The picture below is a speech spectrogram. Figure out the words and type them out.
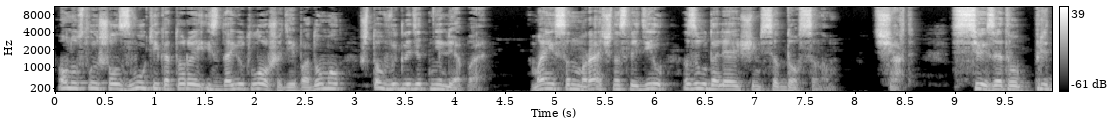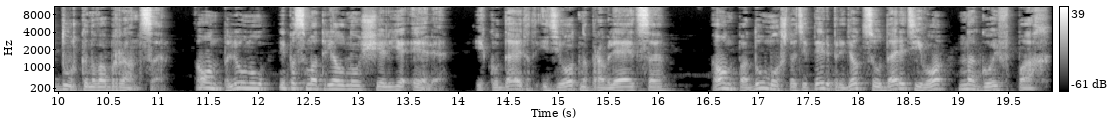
Он услышал звуки, которые издают лошади, и подумал, что выглядит нелепо. Мейсон мрачно следил за удаляющимся Доссоном. Черт, все из-за этого придурка-новобранца. Он плюнул и посмотрел на ущелье Эля. И куда этот идиот направляется? Он подумал, что теперь придется ударить его ногой в пах.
